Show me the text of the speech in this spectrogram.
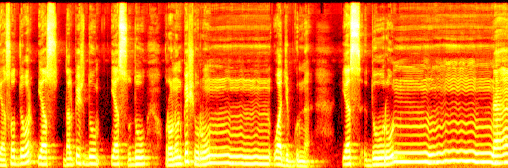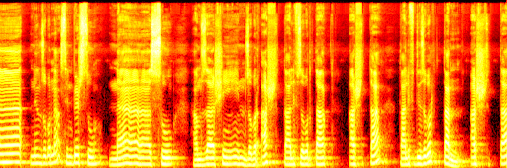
ইয়াসদ জবর ইয়াস দাল পেশ দু ইয়াস দু রনুন পেশ রুন ওয়াজিব গুন্না ইয়াস দুরুন না নিন জবর না, সিন পেশ সু, না সু, হামজা, শিন জবর, আশ তালিফ জবর, তা, আশ, তা তালিফ দুই জবর, তান, আশ, তা,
